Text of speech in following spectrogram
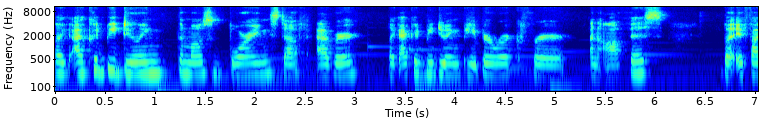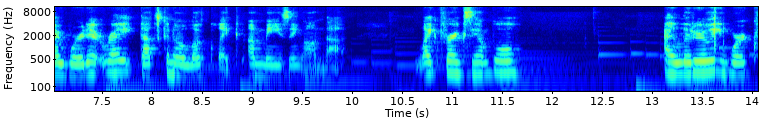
Like I could be doing the most boring stuff ever. Like I could be doing paperwork for an office, but if I word it right, that's going to look like amazing on that. Like for example, I literally work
